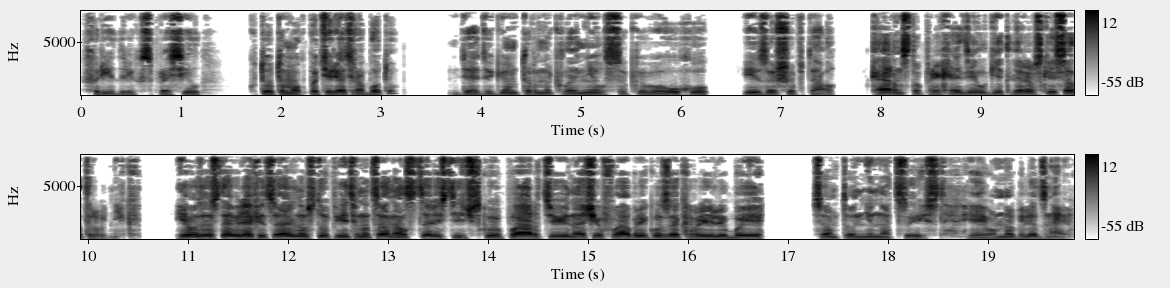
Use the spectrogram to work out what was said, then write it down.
Фридрих спросил, «Кто-то мог потерять работу?» Дядя Гюнтер наклонился к его уху и зашептал. К Арнсту приходил гитлеровский сотрудник. Его заставили официально вступить в национал-социалистическую партию, иначе фабрику закрыли бы. Сам-то он не нацист, я его много лет знаю.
